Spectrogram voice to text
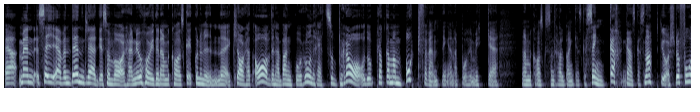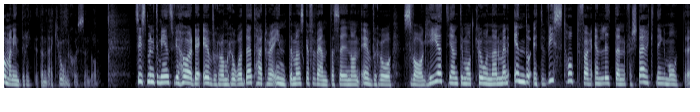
Eh, men säg även den glädje som var här. Nu har ju den amerikanska ekonomin eh, klarat av den här bankoron rätt så bra och då plockar man bort förväntningarna på hur mycket den amerikanska centralbanken ska sänka ganska snabbt i år. Så då får man inte riktigt den där kronskjutsen. Då. Sist men inte minst, vi hörde euroområdet. Här tror jag inte man ska förvänta sig någon eurosvaghet gentemot kronan, men ändå ett visst hopp för en liten förstärkning mot eh,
